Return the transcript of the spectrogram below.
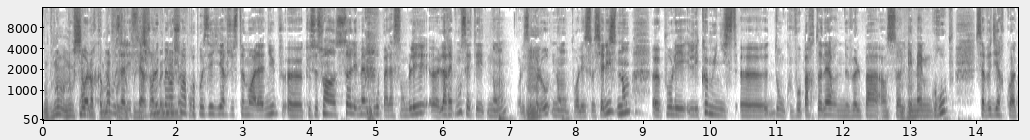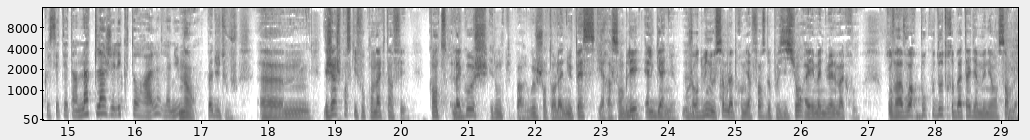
Donc non, nous sommes. Bon, alors comment vous allez faire? Jean-Luc Mélenchon a proposé hier justement à la NUP euh, que ce soit un seul et même groupe à l'Assemblée. Euh, la réponse était non pour les mmh. écolos, non pour les socialistes, non pour les, communistes. donc vos partenaires ne veulent pas un seul et mmh. même groupe. Ça veut dire quoi? Que c'était un attelage électoral, la NUP Non, pas du tout. Euh, déjà, je pense qu'il faut qu'on acte un fait quand la gauche, et donc par gauche j'entends la NUPES, est rassemblée, elle gagne. Mmh. Aujourd'hui, nous sommes la première force d'opposition à Emmanuel Macron. On va avoir beaucoup d'autres batailles à mener ensemble.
